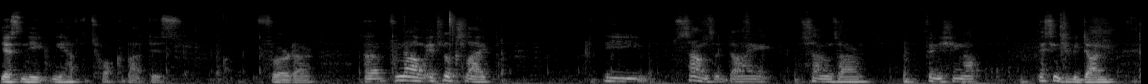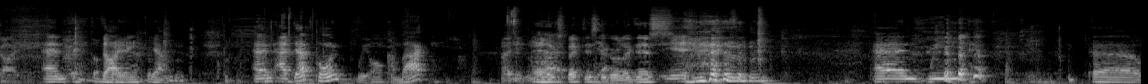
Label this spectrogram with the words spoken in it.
yes, indeed, we have to talk about this further. Uh, for now, it looks like the sounds are dying. Sounds are finishing up. They seem to be done Dying. and dying. Yeah, and at that point, we all come back. I did not expect this to go like this. Yeah. and we uh,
